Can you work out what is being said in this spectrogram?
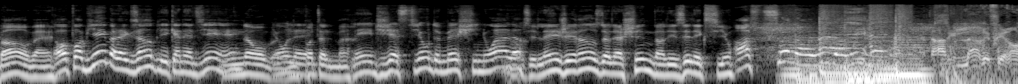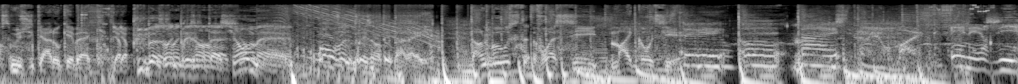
Bon, ben. Ah, pas bien, par exemple, les Canadiens, hein? Non, ben, Ils ont le- pas tellement. L'indigestion de mets chinois, là. C'est l'ingérence de la Chine dans les élections. Ah, c'est ça, non, oui, ben oui. C'est la référence musicale au Québec. Il n'y a plus besoin de présentation, mais on va le présenter pareil. Dans le Boost, voici Mike Gauthier. Énergie.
